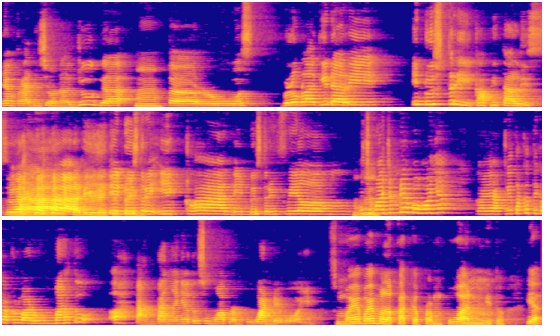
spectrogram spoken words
yang tradisional juga, Hmm. terus belum lagi dari industri kapitalis ya tadi udah ceritain. industri iklan industri film Mm-mm. macem-macem deh pokoknya kayak kita ketika keluar rumah tuh ah tantangannya tuh semua perempuan deh pokoknya semuanya pokoknya melekat ke perempuan Hmm. gitu ya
